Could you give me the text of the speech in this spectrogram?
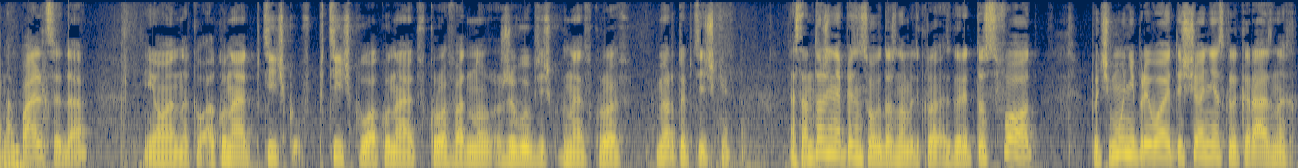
на пальцы, да, и он окунает птичку, в птичку окунают в кровь, в одну живую птичку окунают в кровь мертвой птички. А там тоже не написано, сколько должно быть крови. Говорит, Тосфот, Почему не приводит еще несколько разных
